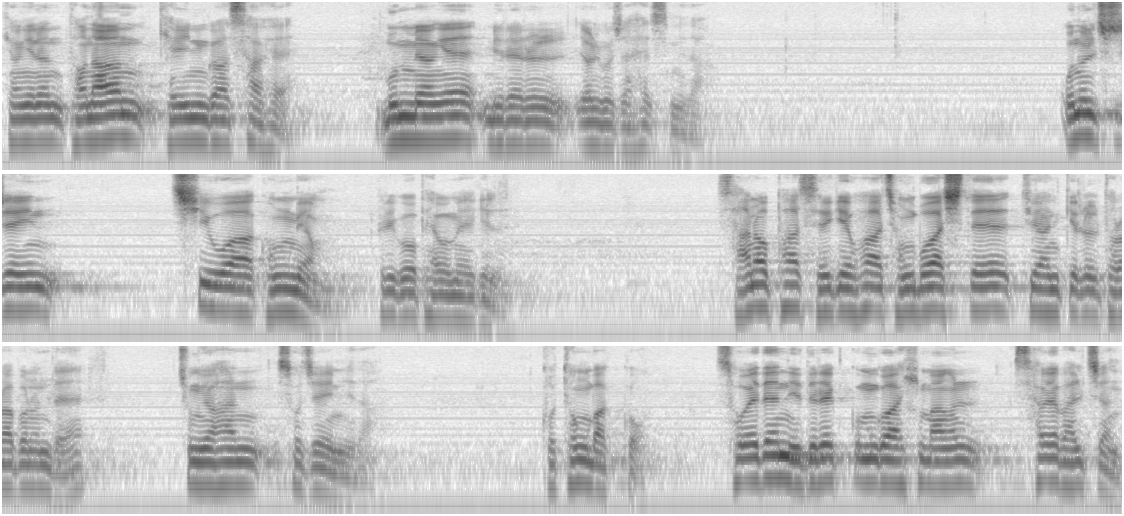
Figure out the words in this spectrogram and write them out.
경희는 더 나은 개인과 사회, 문명의 미래를 열고자 했습니다. 오늘 주제인 치유와 공명 그리고 배움의 길 산업화, 세계화, 정보화 시대의 뒤안길을 돌아보는데 중요한 소재입니다. 고통받고 소외된 이들의 꿈과 희망을 사회 발전,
